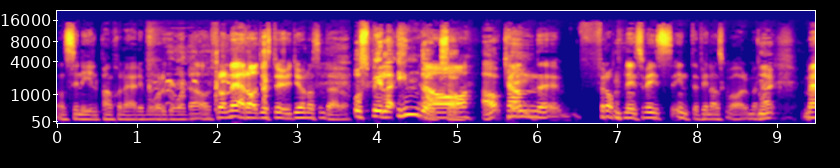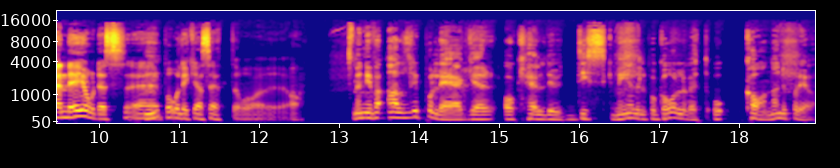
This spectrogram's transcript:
någon senil pensionär i Vårgårda och från närradiostudion och sånt där. Och spela in det Ja, också. Ja, okej. kan förhoppningsvis inte finnas kvar. Men, Nej. men det gjordes eh, Mm. på olika sätt. Och, ja. Men ni var aldrig på läger och hällde ut diskmedel på golvet och kanade på det va?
